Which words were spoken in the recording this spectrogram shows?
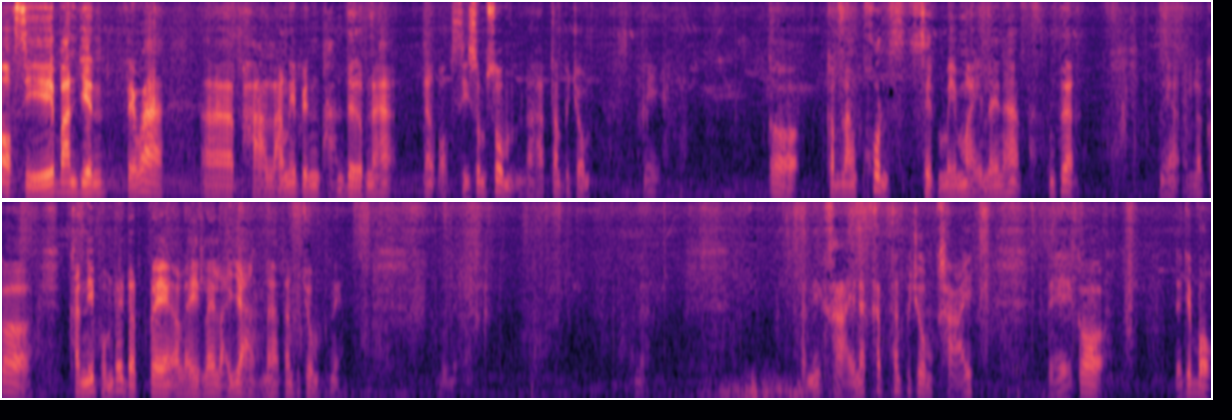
ออกสีบานเย็น แต่ว่าผ่านหลังนี่เป็นผ่านเดิมนะฮะยังออกสีส้มๆนะครับท่านผู้ชมนี่ก็กำลังพ่นเสร็จใหม่ๆเลยนะฮะเพื่อนๆเนี่ยฮะแล้วก็คันนี้ผมได้ดัดแปลงอะไรหลาย ๆ อย่างนะท่านผู้ชมเนี่ยดูเนี่ยนะ อันนี้ขายนะครับ ท่านผู้ชมขาย แต่ก็เดี๋ยวจะบอก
